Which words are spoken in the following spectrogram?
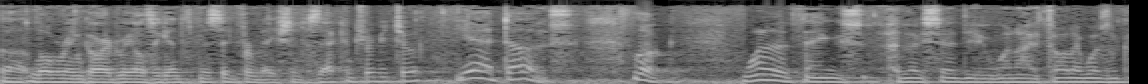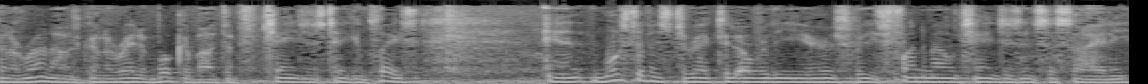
uh, lowering guardrails against misinformation? Does that contribute to it? Yeah, it does. Look, one of the things, as I said to you, when I thought I wasn't going to run, I was going to write a book about the changes taking place. And most of it's directed over the years for these fundamental changes in society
